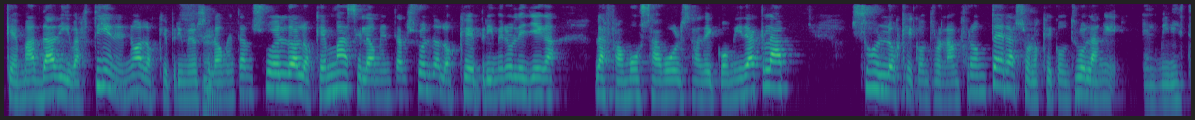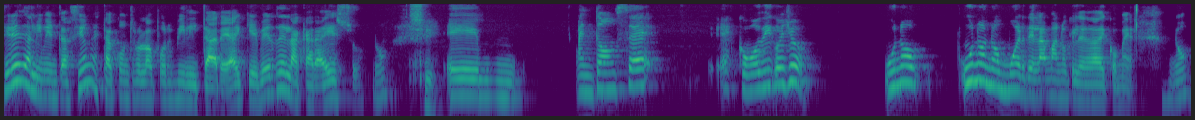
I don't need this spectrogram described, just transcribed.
que más dádivas tienen, ¿no? A los que primero se le aumenta el sueldo, a los que más se le aumenta el sueldo, a los que primero le llega la famosa bolsa de comida club, son los que controlan fronteras, son los que controlan el Ministerio de Alimentación está controlado por militares, hay que verle la cara a eso, ¿no? Sí. Em, entonces, es como digo yo, uno, no muerde la mano que le da de comer, ¿no?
